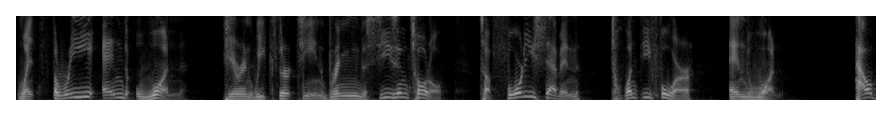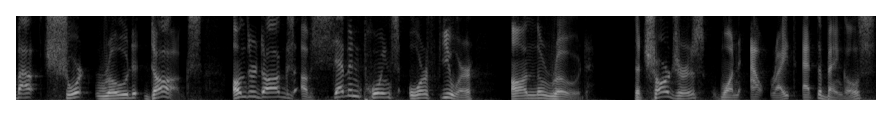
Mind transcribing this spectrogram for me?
went 3 and 1 here in week 13, bringing the season total to 47 24 and 1. How about short road dogs? Underdogs of seven points or fewer on the road. The Chargers won outright at the Bengals.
